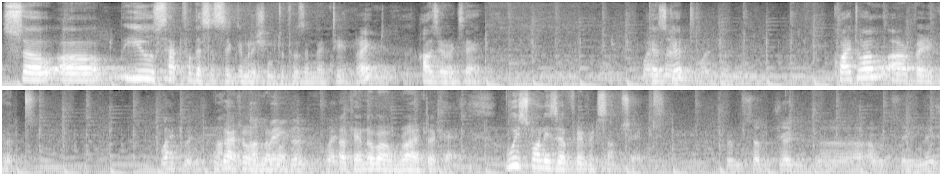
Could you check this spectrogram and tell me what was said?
so uh, you sat for the SS examination in 2019, right? Yes. How's your exam? Quite That's well, good? Quite well, yeah. Quite well or very good? Quite well. Not, Quite well, not no very problem. good. Quite Okay, no problem, right, okay. Which one is your favorite subject? From subject, uh, I would say English.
